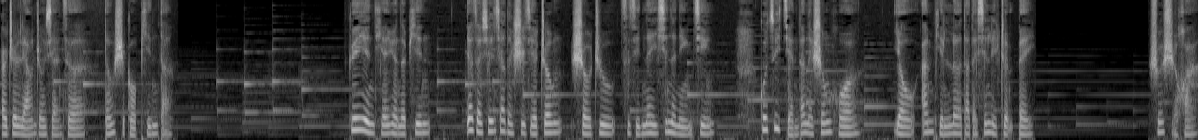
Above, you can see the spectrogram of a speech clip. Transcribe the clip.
而这两种选择都是够拼的。归隐田园的拼，要在喧嚣的世界中守住自己内心的宁静，过最简单的生活，有安贫乐道的心理准备。说实话，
